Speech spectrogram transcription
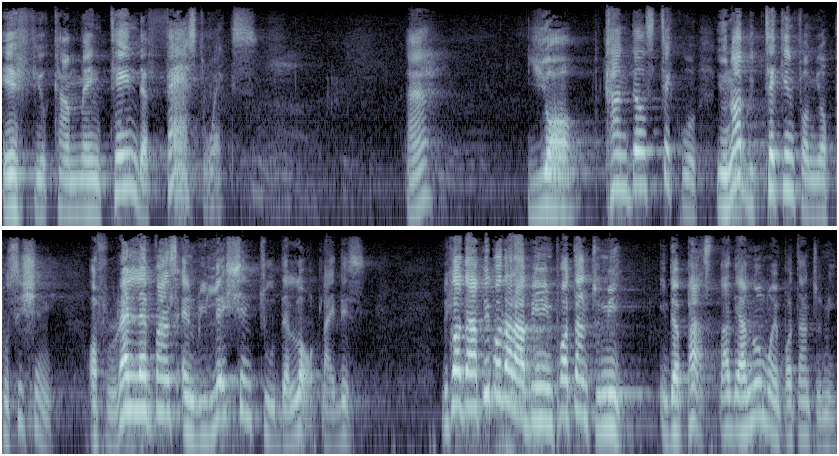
if you can maintain the first works, huh, your candlestick will, you will not be taken from your position of relevance and relation to the Lord like this. Because there are people that have been important to me in the past that they are no more important to me.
